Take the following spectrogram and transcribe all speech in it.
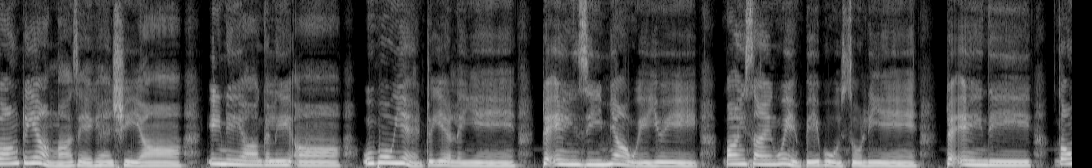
ပေါင်း150ခန်းရှိရာဤနေရာကလေးအားဥပုပ်ရဲ့တရက်လျင်တအိမ်စီမျှဝေ၍ပိုင်ဆိုင်ခွင့်ပေးဖို့ဆိုလျင်တအိမ်သည်၃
